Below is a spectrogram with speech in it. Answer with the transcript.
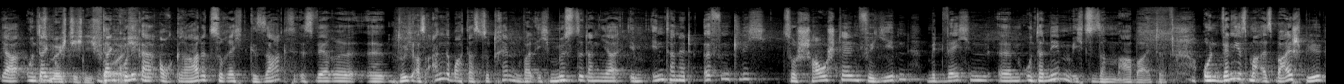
Ja, und das dein, möchte ich nicht für dein euch. Kollege hat auch gerade zu Recht gesagt, es wäre äh, durchaus angebracht, das zu trennen, weil ich müsste dann ja im Internet öffentlich zur Schau stellen für jeden, mit welchen ähm, Unternehmen ich zusammenarbeite. Und wenn jetzt mal als Beispiel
